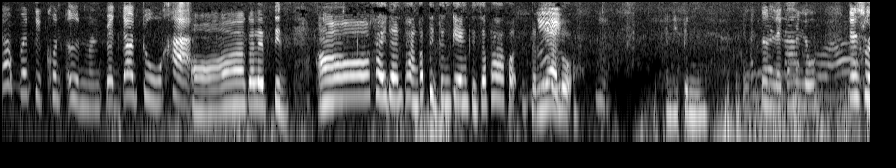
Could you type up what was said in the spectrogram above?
ชอบไปติดคนอื่นมันเป็นเจ้าชูค่ะ อ๋อก็เลยติดอ๋อใครเดินผ่านก็ติดกางเกงติดเสื้อผ้าก็แบบเนี้ยลูกอันนี้เป็นต้นอะไรก็ไม่รู้แต่สวย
